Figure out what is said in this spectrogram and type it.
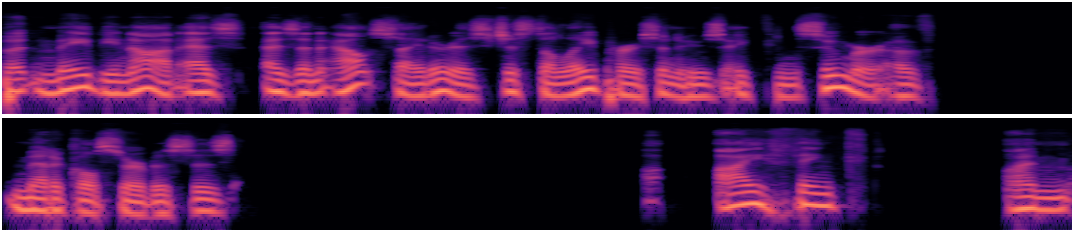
but maybe not. As as an outsider as just a layperson who's a consumer of medical services i think I'm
